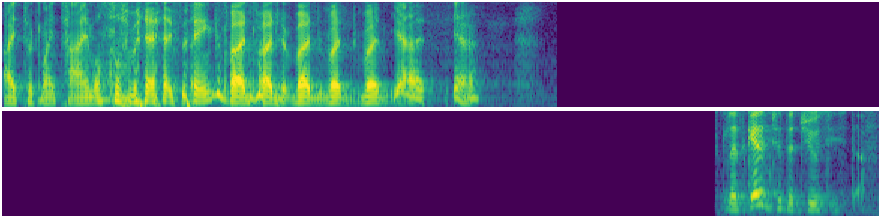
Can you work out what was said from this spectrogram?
I took my time a little bit, I think. But but but but but yeah, yeah. Let's get into the juicy stuff.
